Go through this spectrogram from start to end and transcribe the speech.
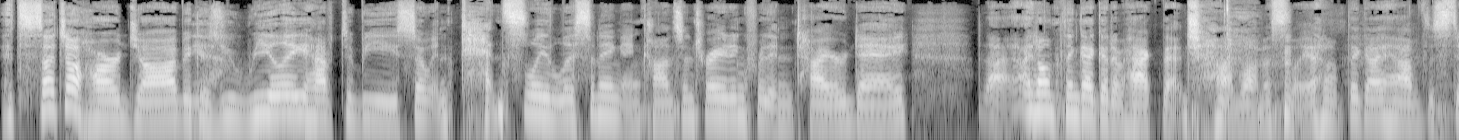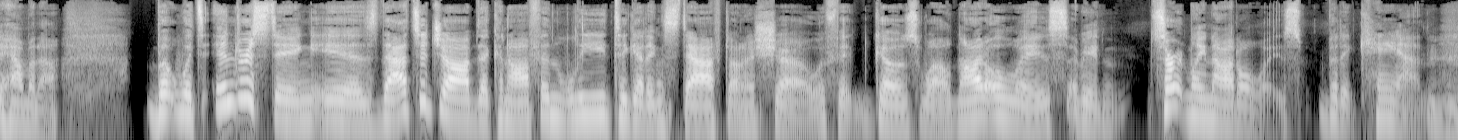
It's such a hard job because yeah. you really have to be so intensely listening and concentrating for the entire day. I don't think I could have hacked that job, honestly. I don't think I have the stamina. But what's interesting is that's a job that can often lead to getting staffed on a show if it goes well. Not always. I mean, certainly not always, but it can. Mm-hmm.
